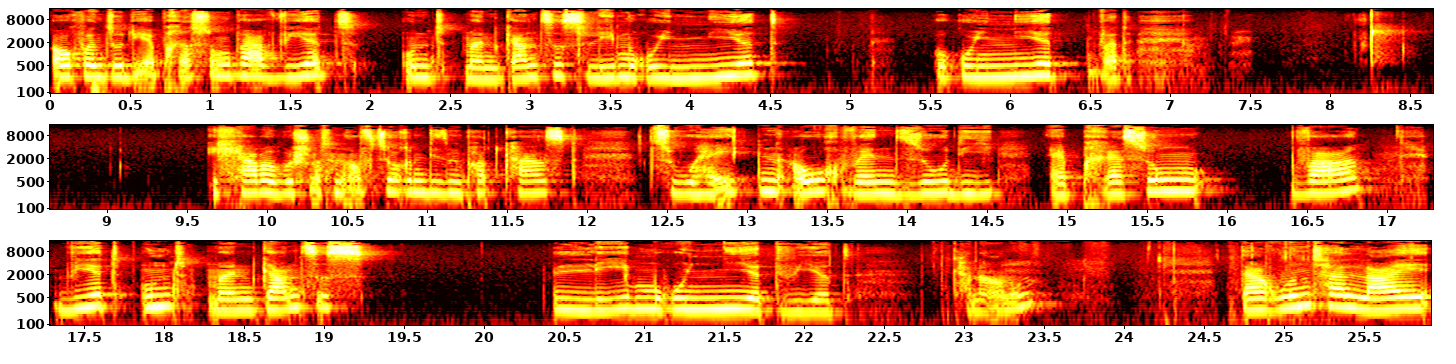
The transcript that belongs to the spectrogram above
Auch wenn so die Erpressung war, wird und mein ganzes Leben ruiniert. Ruiniert. Warte. Ich habe beschlossen aufzuhören, diesen Podcast zu haten, auch wenn so die Erpressung war, wird und mein ganzes Leben ruiniert wird. Keine Ahnung. Darunter lei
